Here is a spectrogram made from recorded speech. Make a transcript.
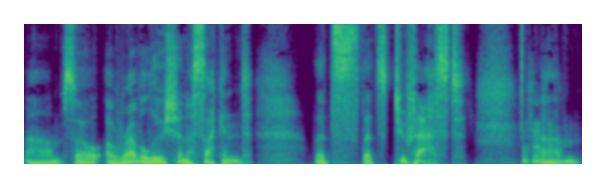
Um, so a revolution a second. That's that's too fast. um,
